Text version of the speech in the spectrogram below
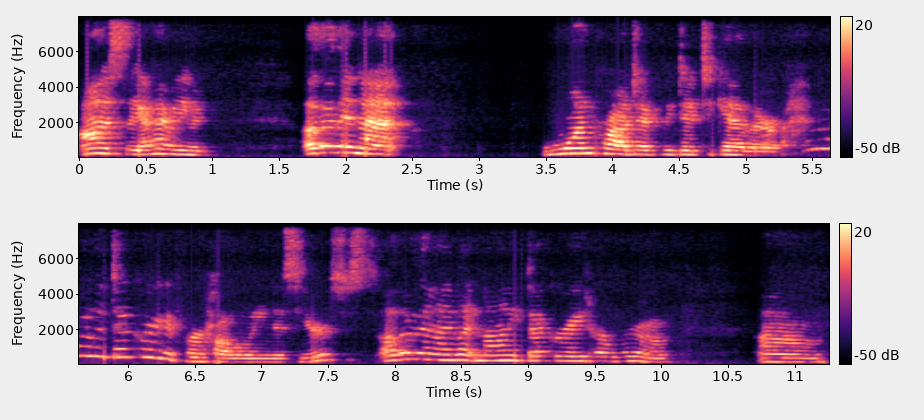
honestly, I haven't even, other than that one project we did together, I haven't really decorated for Halloween this year. It's just other than I let Nani decorate her room. Um,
